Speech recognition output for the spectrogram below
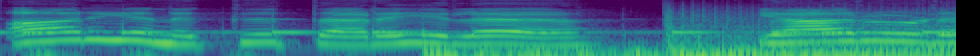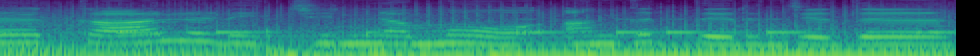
ஆரியனுக்கு தரையில யாரோட காலடி சின்னமும் அங்க தெரிஞ்சது.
